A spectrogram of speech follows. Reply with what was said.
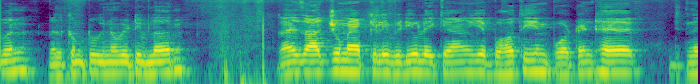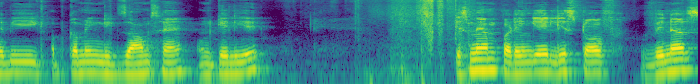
One welcome to innovative learn guys आज जो मैं आपके लिए वीडियो लेके आया हूँ, ये बहुत ही इम्पोर्टेंट है। जितने भी अपकमिंग एग्ज़ाम्स हैं, उनके लिए। इसमें हम पढ़ेंगे list of winners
